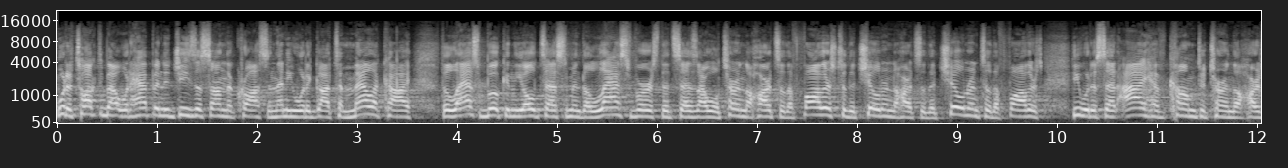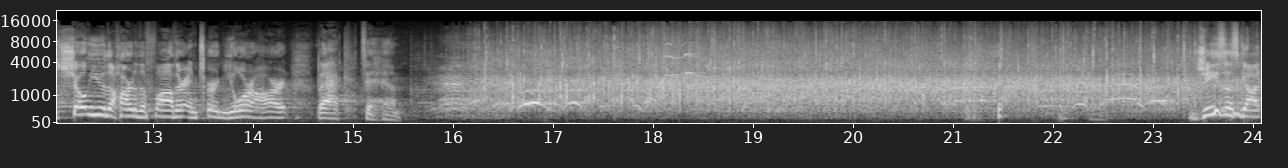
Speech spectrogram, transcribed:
Would have talked about what happened to Jesus on the cross, and then he would have got to Malachi, the last book in the Old Testament, the last verse that says, I will turn the hearts of the fathers to the children, the hearts of the children to the fathers, he would have said, I have come to turn the heart, show you the heart of the Father, and turn your heart back to him. Jesus got,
